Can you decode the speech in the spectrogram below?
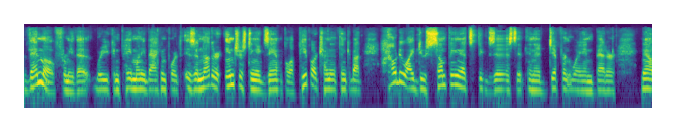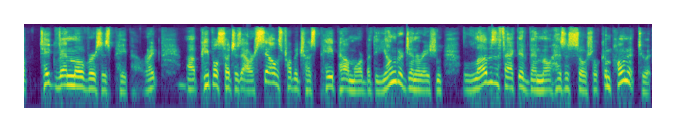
Venmo, for me, that where you can pay money back and forth, is another interesting example of people are trying to think about how do I do something that's existed in a different way and better. Now, take Venmo versus PayPal, right? Uh, people such as ourselves probably trust PayPal more, but the younger generation loves the fact that Venmo has a social component to it.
